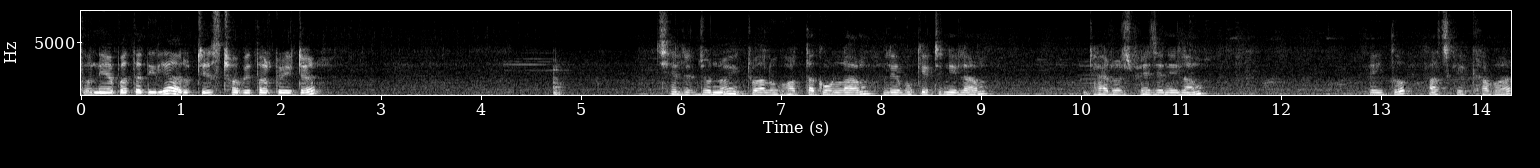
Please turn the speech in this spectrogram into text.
ধনিয়া পাতা দিলে আরও টেস্ট হবে তরকারিটা। ছেলের জন্য একটু আলু ভর্তা করলাম, লেবু কেটে নিলাম ঢ্যাঁড়স ভেজে নিলাম। এই তো আজকে খাবার।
